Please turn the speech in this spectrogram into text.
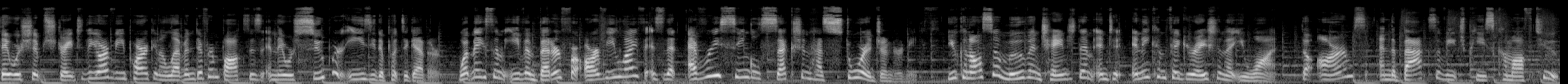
They were shipped straight to the RV park in 11 different boxes and they were super easy to put together. What makes them even better for RV life is that every single section has storage underneath. You can also move and change them into any configuration that you want. The arms and the backs of each piece come off too.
